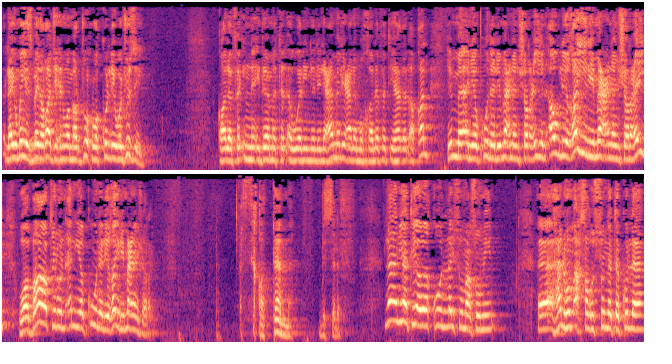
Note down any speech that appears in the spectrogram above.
لا يميز بين راجح ومرجوح وكلي وجزئي قال فإن إدامة الأولين للعمل على مخالفة هذا الأقل إما أن يكون لمعنى شرعي أو لغير معنى شرعي وباطل أن يكون لغير معنى شرعي. الثقة التامة بالسلف. لا أن يأتي ويقول ليسوا معصومين. آه، هل هم أحصوا السنة كلها؟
